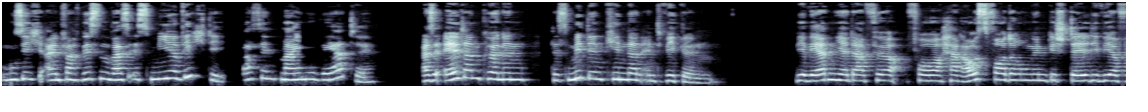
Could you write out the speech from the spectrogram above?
muss ich einfach wissen, was ist mir wichtig? Was sind meine Werte? Also Eltern können das mit den Kindern entwickeln wir werden ja dafür vor Herausforderungen gestellt, die wir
